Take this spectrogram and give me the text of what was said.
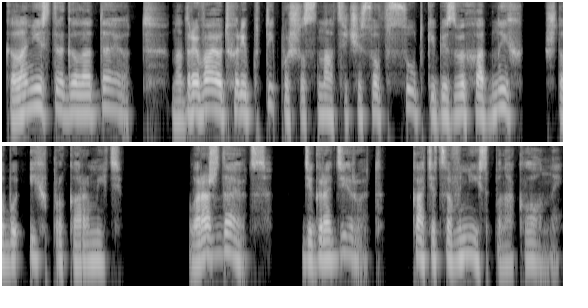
Колонисты голодают, надрывают хребты по 16 часов в сутки без выходных, чтобы их прокормить. Вырождаются, деградируют, катятся вниз по наклонной.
